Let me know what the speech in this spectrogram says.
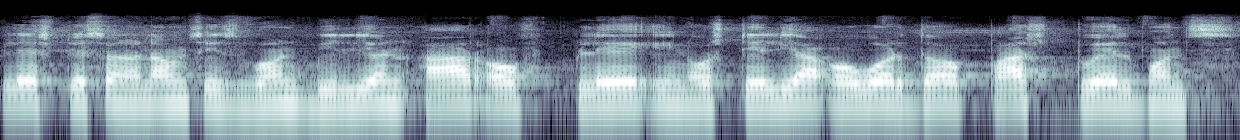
PlayStation announces 1 billion hours of play in Australia over the past 12 months.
